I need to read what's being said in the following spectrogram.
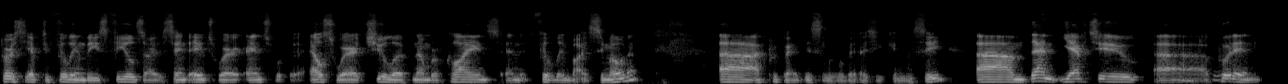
First, you have to fill in these fields. I sent elsewhere, elsewhere, tulip, number of clients, and it filled in by Simona. Uh, I've prepared this a little bit, as you can see. Um, then you have to uh, put in,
